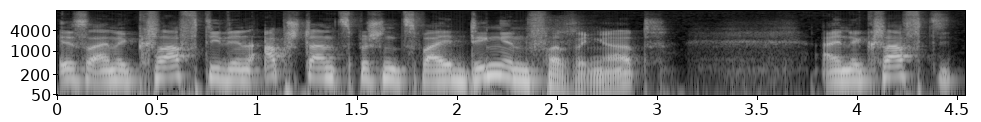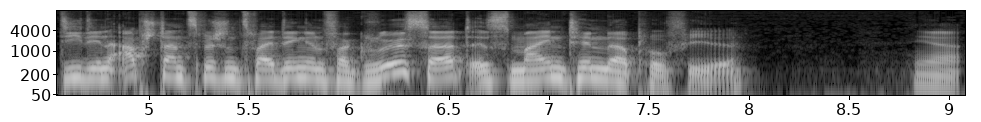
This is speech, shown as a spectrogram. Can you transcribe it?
ist eine Kraft, die den Abstand zwischen zwei Dingen verringert. Eine Kraft, die den Abstand zwischen zwei Dingen vergrößert, ist mein Tinder-Profil. ja.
